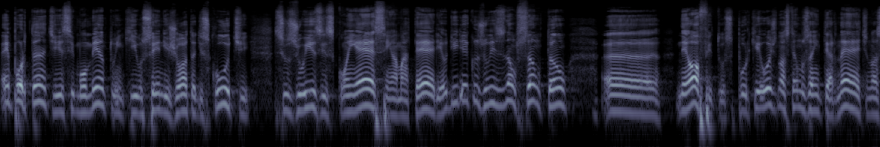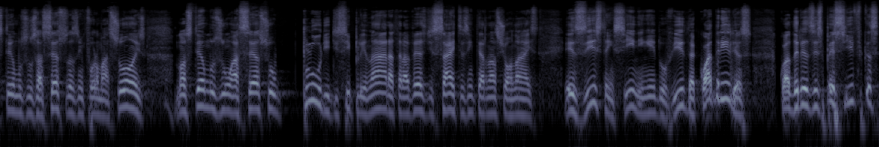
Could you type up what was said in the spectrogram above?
É importante esse momento em que o CNJ discute se os juízes conhecem a matéria. Eu diria que os juízes não são tão uh, neófitos, porque hoje nós temos a internet, nós temos os acessos às informações, nós temos um acesso pluridisciplinar através de sites internacionais. Existem, sim, ninguém duvida, quadrilhas, quadrilhas específicas,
